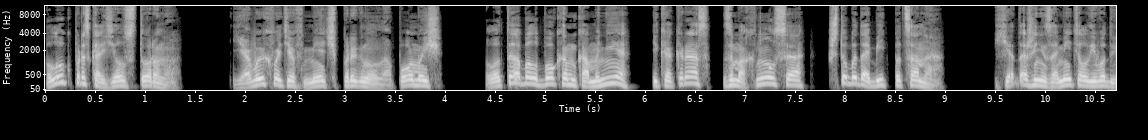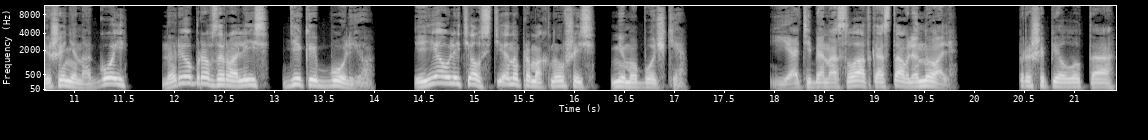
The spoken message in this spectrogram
Лук проскользил в сторону. Я, выхватив меч, прыгнул на помощь. Лута был боком ко мне и как раз замахнулся, чтобы добить пацана. Я даже не заметил его движения ногой, но ребра взорвались дикой болью, и я улетел в стену, промахнувшись мимо бочки. «Я тебя на сладко оставлю ноль!» — прошипел Лута.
